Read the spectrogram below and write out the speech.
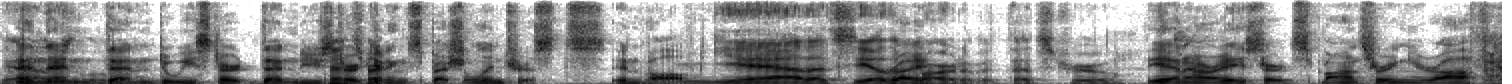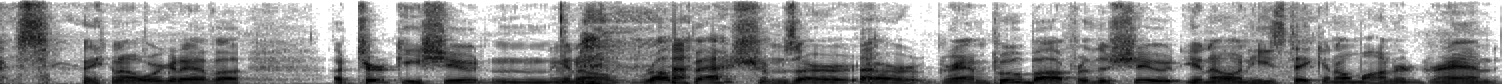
yeah, and then absolutely. then do we start? Then do you start right. getting special interests involved? Yeah, that's the other Right? part of it. That's true. The NRA starts sponsoring your office. you know, we're going to have a. A turkey shoot, and you know, Ralph Basham's our, our grand poobah for the shoot, you know, and he's taking home a hundred grand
